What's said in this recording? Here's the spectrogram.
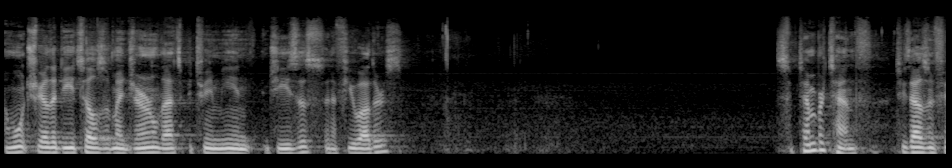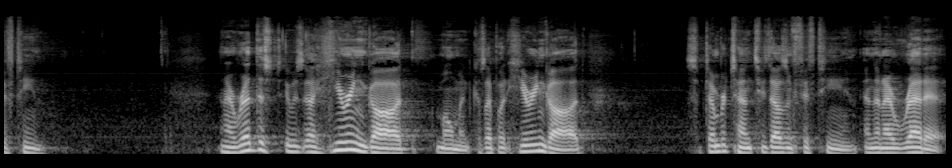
I won't share the details of my journal, that's between me and Jesus and a few others. September 10th, 2015. And I read this, it was a hearing God moment because I put hearing God September 10, 2015. And then I read it.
